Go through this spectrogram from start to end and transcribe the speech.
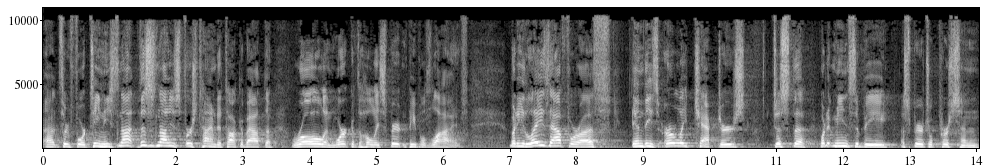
uh, through 14, he's not, this is not his first time to talk about the role and work of the Holy Spirit in people's lives. But he lays out for us in these early chapters just the, what it means to be a spiritual person.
